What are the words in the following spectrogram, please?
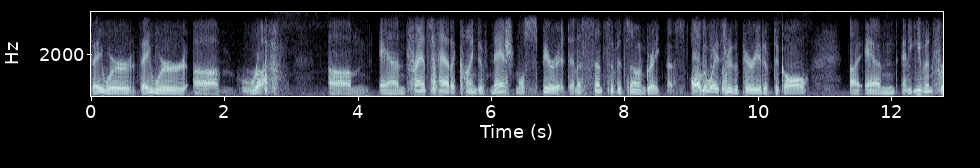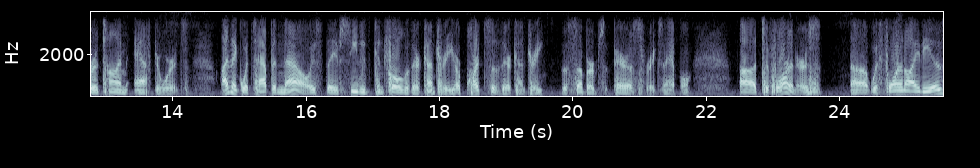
they were they were um, rough, um, and France had a kind of national spirit and a sense of its own greatness all the way through the period of De Gaulle, uh, and and even for a time afterwards. I think what's happened now is they've ceded control of their country or parts of their country, the suburbs of Paris, for example, uh, to foreigners uh, with foreign ideas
